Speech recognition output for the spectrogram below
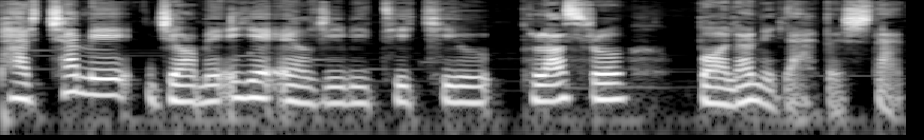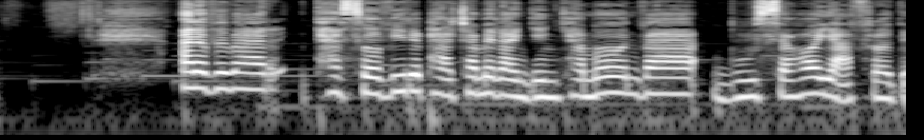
پرچم جامعه LGBTQ رو بالا نگه داشتن. علاوه بر تصاویر پرچم رنگین کمان و بوسه های افراد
